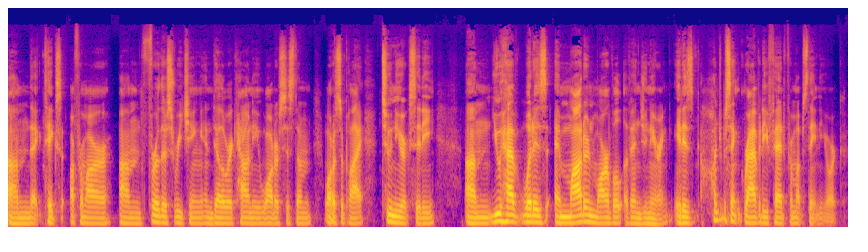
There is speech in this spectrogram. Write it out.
Um, that takes from our um, furthest reaching in Delaware County water system, water supply to New York City. Um, you have what is a modern marvel of engineering. It is 100% gravity fed from upstate New York.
